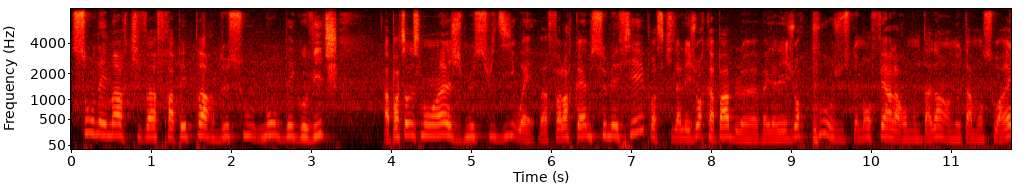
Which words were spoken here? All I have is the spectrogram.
son Neymar qui va frapper par-dessous mon Begovic. À partir de ce moment-là, je me suis dit, ouais, va falloir quand même se méfier parce qu'il a les joueurs capables, euh, bah, il a les joueurs pour justement faire la remontada, hein, notamment Suarez,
